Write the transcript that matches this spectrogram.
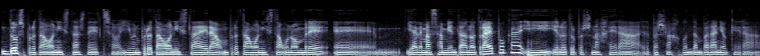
dos protagonistas de hecho, y un protagonista era un protagonista, un hombre, eh, y además ambientado en otra época, y, el otro personaje era el personaje contemporáneo que era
